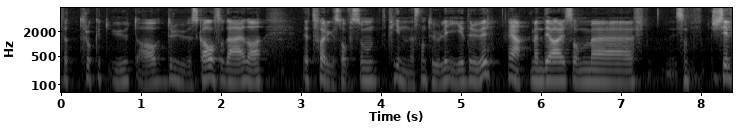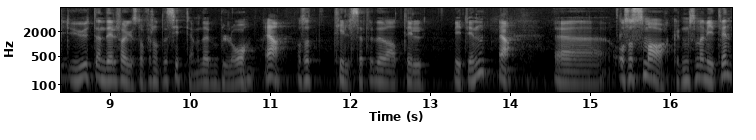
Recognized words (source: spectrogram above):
det er trukket ut av drueskall. Så det er da et fargestoff som finnes naturlig i druer. Ja. Men de har liksom, uh, liksom skilt ut en del fargestoffer sånn at det sitter igjen med det blå. ja. Og så tilsetter de det da til hvitvinen. ja. Uh, og så smaker den som en hvitvin.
